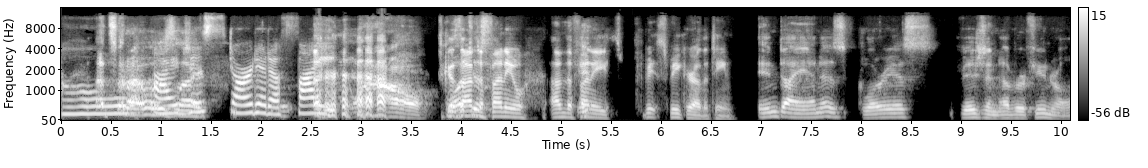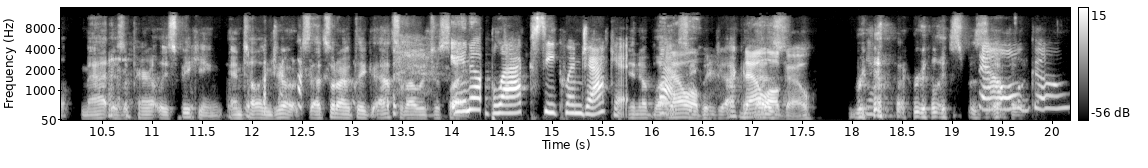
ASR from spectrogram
oh, That's what I oh, was like. just started a fight. wow, because Well, I'm the funny. I'm the funny spe- speaker on the team. in Diana's glorious vision of her funeral. Matt is apparently speaking and telling jokes. That's what I think. That's what I was just like in a black sequin jacket. in a black now I'll sequin be, jacket. now I'll go. Really, really specific. Now I'll go.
